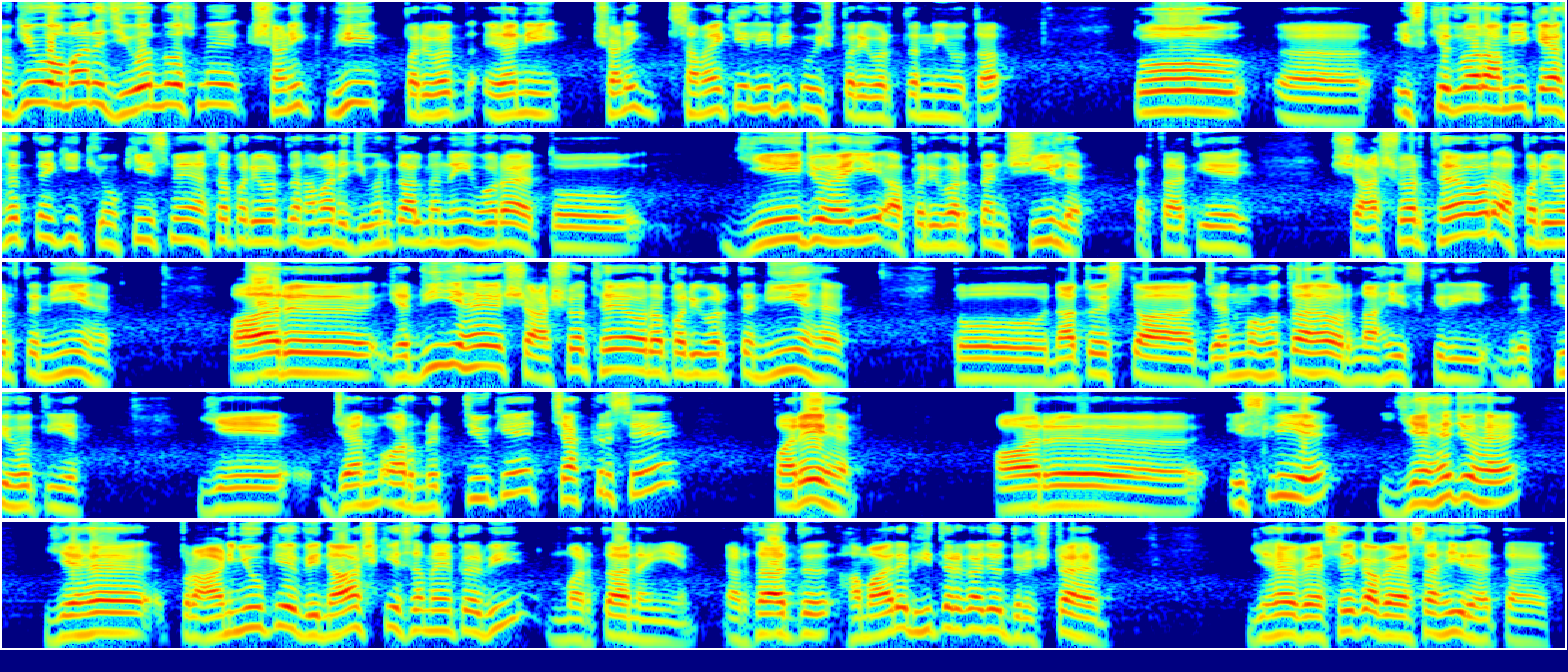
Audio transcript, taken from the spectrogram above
क्योंकि वो हमारे जीवन में उसमें क्षणिक भी परिवर्तन यानी क्षणिक समय के लिए भी कोई परिवर्तन नहीं होता। तो इसके द्वारा हम ये कह सकते हैं कि क्योंकि इसमें ऐसा परिवर्तन हमारे जीवन काल में नहीं हो रहा है तो ये जो है, ये अपरिवर्तनशील है, अर्थात ये शाश्वत है और अपरिवर्तनीय है। और यदि यह शाश्वत है और अपरिवर्तनीय है तो ना तो इसका जन्म होता है और ना ही इसकी मृत्यु होती है। ये जन्म और मृत्यु के चक्र से परे है। और इसलिए यह जो है यह प्राणियों के विनाश के समय पर भी मरता नहीं है। अर्थात हमारे भीतर का जो दृष्टा है, यह वैसे का वैसा ही रहता है।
